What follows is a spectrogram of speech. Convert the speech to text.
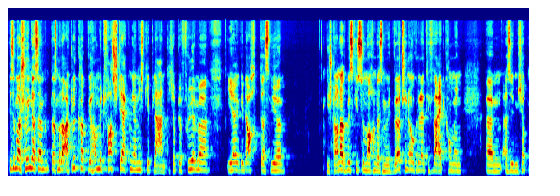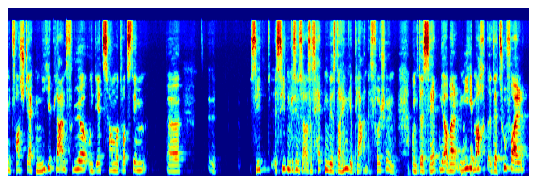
ist immer schön, dass, dass man da auch Glück hat. Wir haben mit Fassstärken ja nicht geplant. Ich habe ja früher immer eher gedacht, dass wir die Standard-Whiskys so machen, dass wir mit Virgin Oak relativ weit kommen. Ähm, also ich habe mit Fassstärken nie geplant früher und jetzt haben wir trotzdem äh, sieht, es sieht ein bisschen so aus, als hätten wir es dahin geplant. Das ist voll schön. Und das hätten wir aber nie gemacht. Der Zufall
